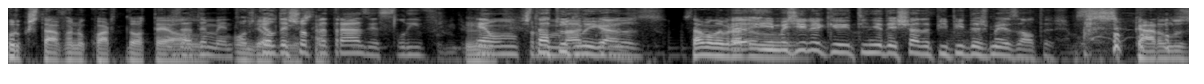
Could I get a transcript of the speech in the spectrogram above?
porque estava no quarto do hotel. Exatamente, onde porque ele, deixou para trás esse livro. Hum. É um Está tudo ligado. Curioso. Estava a lembrar do... Imagina que tinha deixado a pipi das meias altas. Carlos,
